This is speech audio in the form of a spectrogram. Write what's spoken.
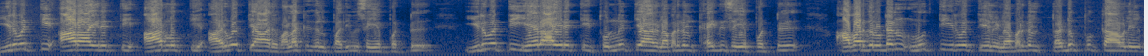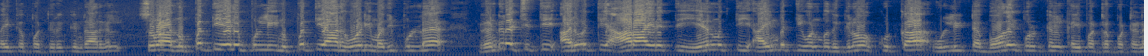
இருபத்தி ஆறாயிரத்தி அறுநூத்தி அறுபத்தி ஆறு வழக்குகள் பதிவு செய்யப்பட்டு இருபத்தி ஏழாயிரத்தி தொண்ணூற்றி ஆறு நபர்கள் கைது செய்யப்பட்டு அவர்களுடன் நூற்றி இருபத்தி ஏழு நபர்கள் தடுப்பு காவலில் வைக்கப்பட்டிருக்கின்றார்கள். சுமார் முப்பத்தி ஏழு புள்ளி முப்பத்தி ஆறு கோடி மதிப்புள்ள ரெண்டு லட்சத்தி அறுபத்தி ஆறாயிரத்தி எழுநூற்றி ஐம்பத்தி ஒன்பது கிலோ குட்கா உள்ளிட்ட போதைப் பொருட்கள் கைப்பற்றப்பட்டன.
